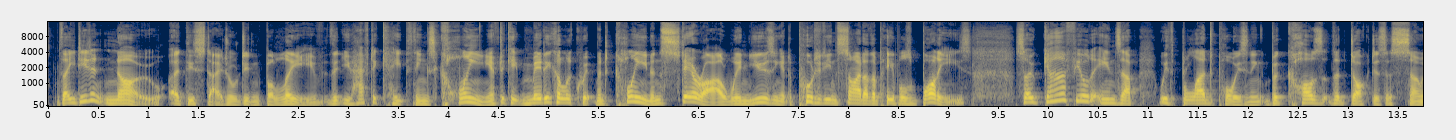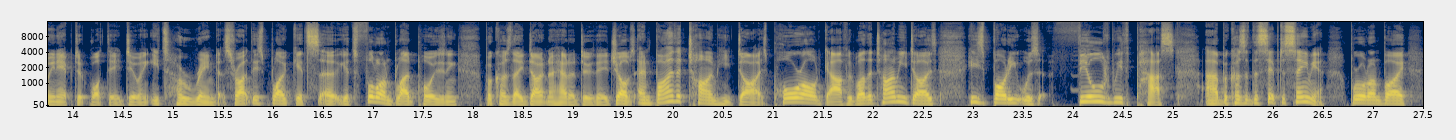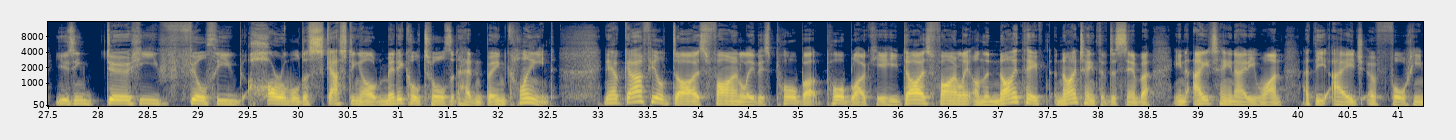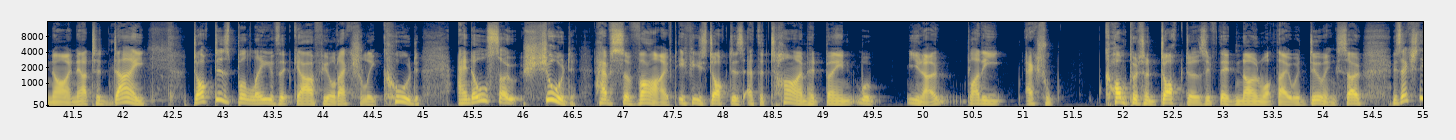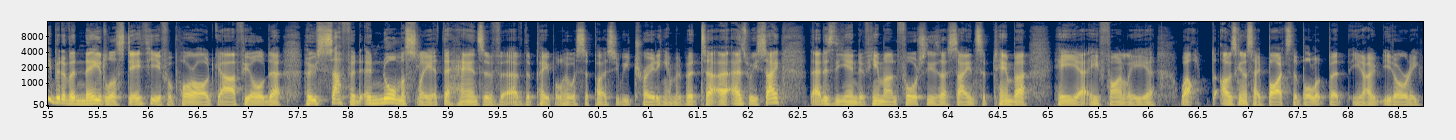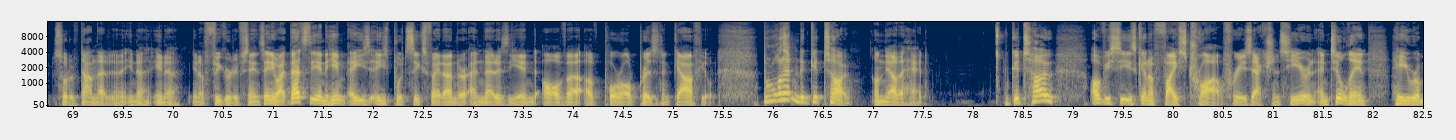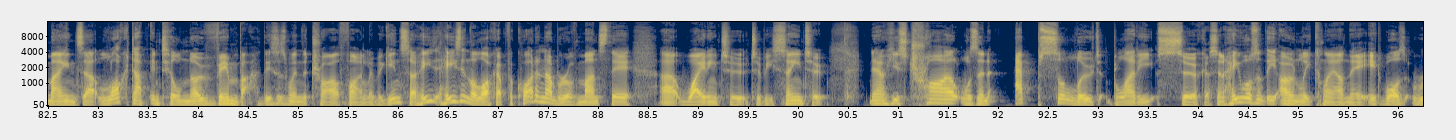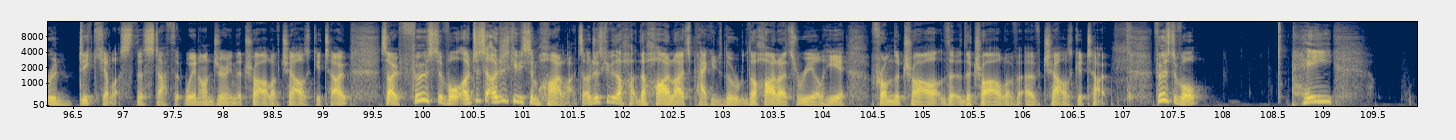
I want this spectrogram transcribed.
They didn't know at this stage, or didn't believe, that you have to keep things clean. You have to keep medical equipment clean and sterile when using it to put it inside other people's bodies. So Garfield ends up with blood poisoning because the doctors are so inept at what they're doing. It's horrendous, right? This bloke gets uh, gets full on blood poisoning because they don't know how to do their jobs. And by the time he dies, poor old Garfield, by the time he dies, his body was filled with pus uh, because of the septicemia brought on by using dirty, filthy, horrible, disgusting old medical tools that hadn't been cleaned. Now, Garfield dies finally, this poor, poor bloke here, he dies finally on the 19th, 19th of December in 1881 at the age of 49. Now, today, Doctors believe that Garfield actually could and also should have survived if his doctors at the time had been, well, you know, bloody actual competent doctors if they'd known what they were doing. So it's actually a bit of a needless death here for poor old Garfield, uh, who suffered enormously at the hands of, of the people who were supposed to be treating him. But uh, as we say, that is the end of him. Unfortunately, as I say, in September, he uh, he finally, uh, well, I was going to say bites the bullet, but you know, he'd already sort of done that in a, in a in a in a figurative sense. Anyway, that's the end of him. He's he's put six feet under, and that is the end of uh, of poor old President Garfield. But what happened to Guiteau, on the other hand? Guiteau obviously is going to face trial for his actions here, and until then, he remains uh, locked up until November. This is when the trial finally begins. So he, he's in the lockup for quite a number of months there, uh, waiting to, to be seen to. Now, his trial was an absolute bloody circus. And he wasn't the only clown there. It was ridiculous the stuff that went on during the trial of Charles Guiteau. So first of all, I'll just I'll just give you some highlights. I'll just give you the, the highlights package, the, the highlights reel here from the trial the, the trial of, of Charles Guiteau. First of all, he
